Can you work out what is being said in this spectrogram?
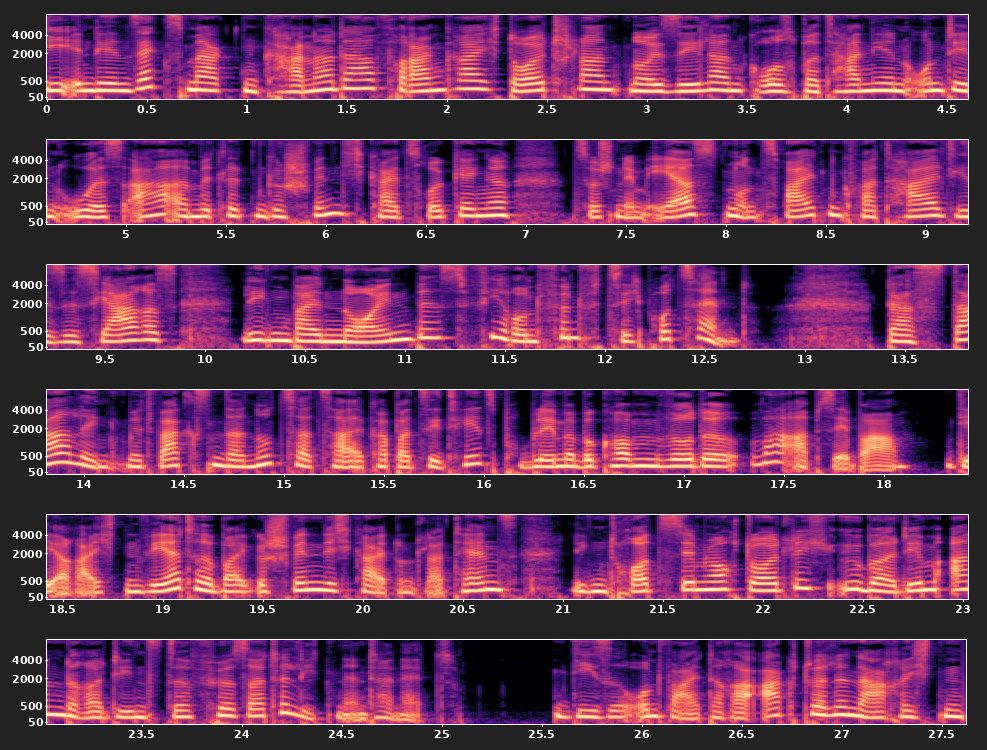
Die in den sechs Märkten Kanada, Frankreich, Deutschland, Neuseeland, Großbritannien und den USA ermittelten Geschwindigkeitsrückgänge zwischen dem ersten und zweiten Quartal dieses Jahres liegen bei 9 bis 54 Prozent. Dass Starlink mit wachsender Nutzerzahl Kapazitätsprobleme bekommen würde, war absehbar. Die erreichten Werte bei Geschwindigkeit und Latenz liegen trotzdem noch deutlich über dem anderer Dienste für Satelliteninternet. Diese und weitere aktuelle Nachrichten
